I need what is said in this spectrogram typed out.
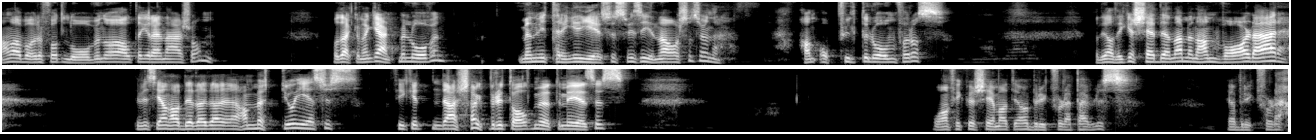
Han hadde bare fått loven og alt det greiene her sånn. Og det er ikke noe gærent med loven, men vi trenger Jesus ved siden av oss. Han oppfylte loven for oss. Og Det hadde ikke skjedd ennå, men han var der. Det vil si, han, hadde, han møtte jo Jesus. Fikk et er sagt brutalt møte med Jesus. Og han fikk beskjed om at 'jeg har bruk for deg, Paulus'. Jeg har bruk for deg.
